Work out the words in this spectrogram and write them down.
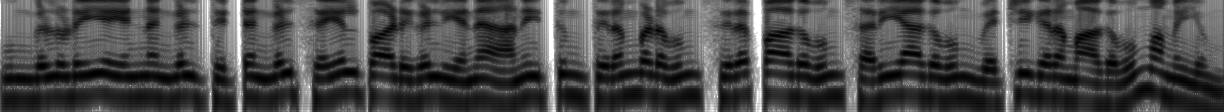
உங்களுடைய எண்ணங்கள் திட்டங்கள் செயல்பாடுகள் என அனைத்தும் திறம்படவும் சிறப்பாகவும் சரியாகவும் வெற்றிகரமாகவும் அமையும்.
